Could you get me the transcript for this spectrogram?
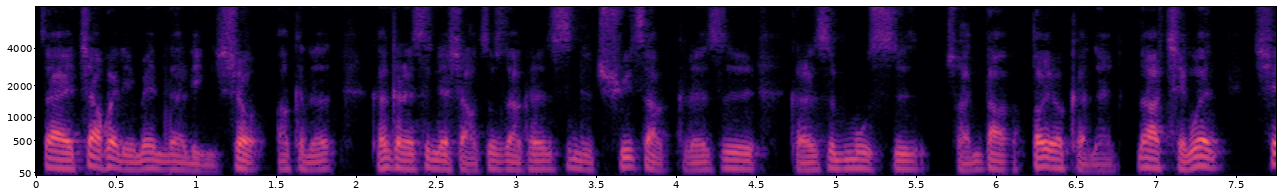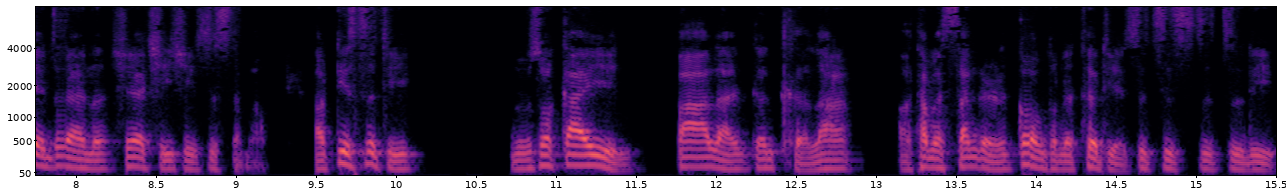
在教会里面的领袖啊，可能很可能是你的小组长，可能是你的区长，可能是可能是牧师传道都有可能。那请问现在呢？现在情形是什么？好，第四题，比如说该隐、巴兰跟可拉。啊，他们三个人共同的特点是自私自利。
